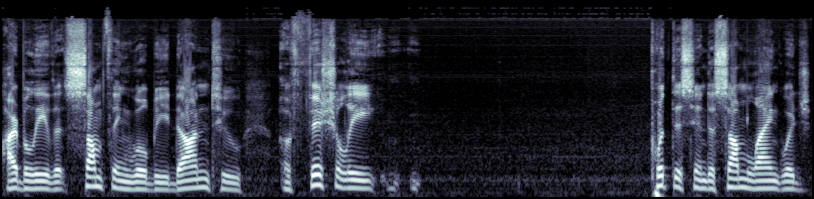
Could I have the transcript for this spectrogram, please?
I believe that something will be done to officially put this into some language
